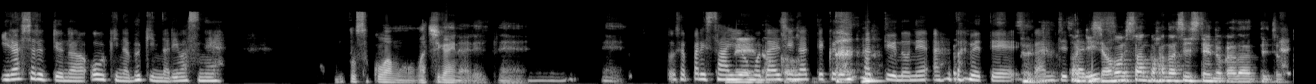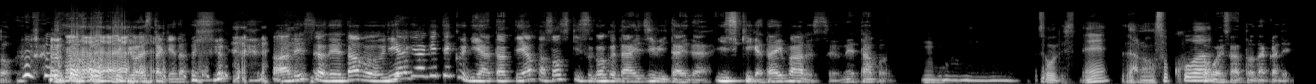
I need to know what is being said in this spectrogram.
いらっしゃるっていうのは大きな武器になりますね。本当そこはもう間違いないですね。ねやっぱり採用も大事になってくるなっていうのをね、改めて感じたりし。さっき、シャロさんと話してんのかなってちょっと思ってきましたけど。あれですよね、多分売り上げ上げていくにあたって、やっぱ組織すごく大事みたいな意識がだいぶあるっすよね、多分。うん、そうですね。あの、そこは。小林さんと中で。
